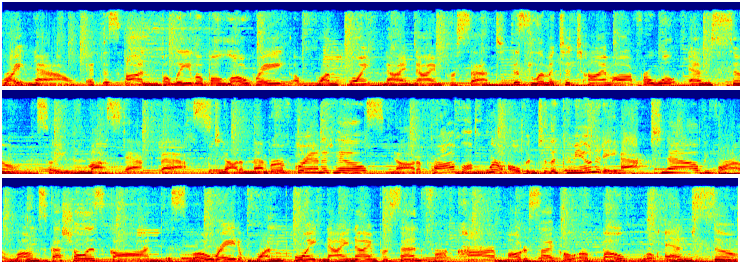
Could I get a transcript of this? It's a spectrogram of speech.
right now at this unbelievable low rate of 1.99%. This limited time offer will end soon, so you must act fast. Not a member of Granite Hills? Not a problem. We're open to the community. Act now before our loan special is gone. This low rate of 1.99% for a car, motorcycle, or boat will end soon.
